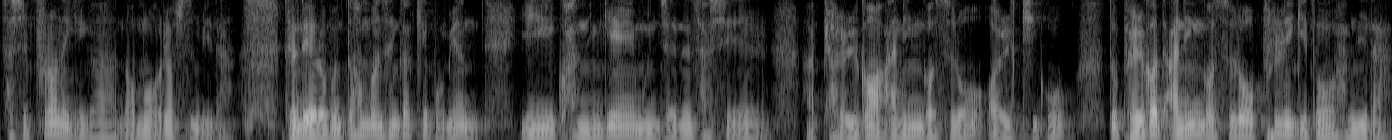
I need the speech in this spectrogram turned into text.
사실 풀어내기가 너무 어렵습니다. 그런데 여러분 또 한번 생각해 보면 이 관계의 문제는 사실 아, 별거 아닌 것으로 얽히고 또 별것 아닌 것으로 풀리기도 합니다.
